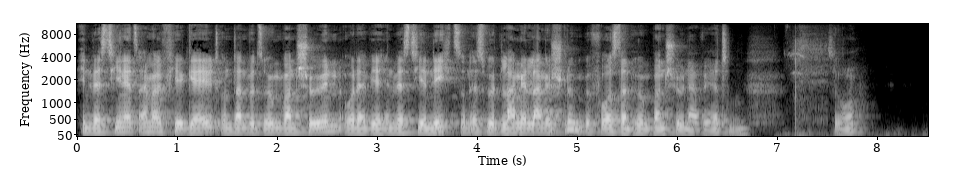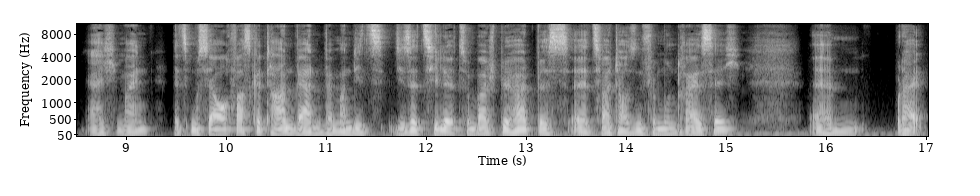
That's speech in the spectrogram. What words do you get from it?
investieren jetzt einmal viel Geld und dann wird es irgendwann schön oder wir investieren nichts und es wird lange, lange schlimm, bevor es dann irgendwann schöner wird. Mhm. So. Ja, ich meine, jetzt muss ja auch was getan werden, wenn man die, diese Ziele zum Beispiel hört bis äh, 2035 ähm, oder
